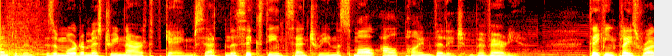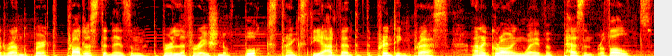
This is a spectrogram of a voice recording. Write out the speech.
Pentiment is a murder mystery narrative game set in the 16th century in a small alpine village in Bavaria. Taking place right around the birth of Protestantism, the proliferation of books thanks to the advent of the printing press, and a growing wave of peasant revolts,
